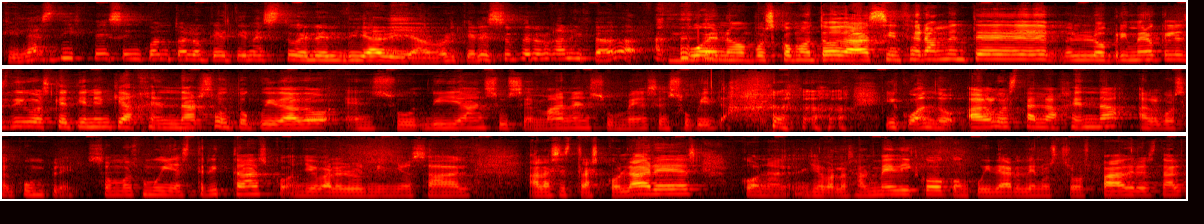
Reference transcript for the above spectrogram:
¿Qué las dices en cuanto a lo que tienes tú en el día a día? Porque eres súper organizada. Bueno, pues como todas, sinceramente lo primero que les digo es que tienen que agendar su autocuidado en su día, en su semana, en su mes, en su vida. y cuando algo está en la agenda, algo se cumple. Somos muy estrictas con llevar a los niños a las extraescolares, con llevarlos al médico, con cuidar de nuestros padres, tal,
